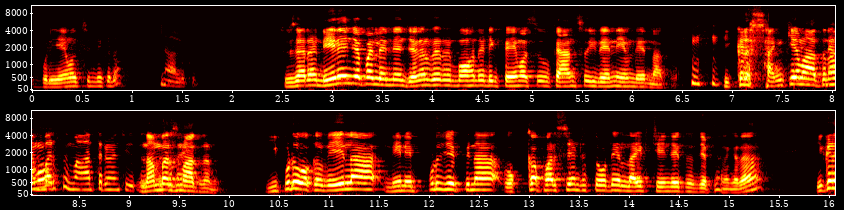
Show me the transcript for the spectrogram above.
ఇప్పుడు ఏమొచ్చింది ఇక్కడ? నాలుగు. చూసారా? నేనేం చెప్పలేదు నేను జగన్ మోహన్ రెడ్డికి ఫేమస్ ఫ్యాన్స్ ఇవన్నీ ఏం లేదు నాకు. ఇక్కడ సంఖ్య మాత్రం నంబర్స్ మాత్రమే చూపి నంబర్స్ మాత్రం ఇప్పుడు ఒకవేళ నేను ఎప్పుడు చెప్పినా ఒక్క పర్సెంట్ తోటే లైఫ్ చేంజ్ అవుతుంది చెప్పాను కదా ఇక్కడ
